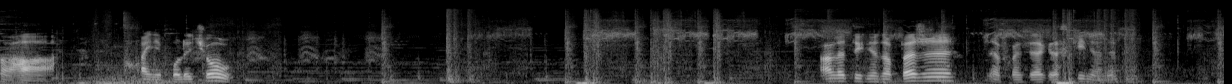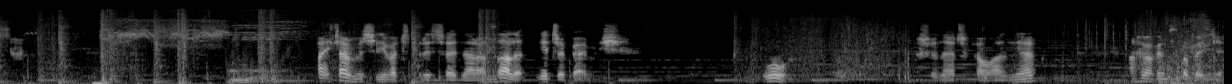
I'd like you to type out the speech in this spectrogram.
Aha, fajnie poleciał. Ale tych. Nie, w końcu jak jaskinia, nie? A, chciałem wystrzeliwać 4 strzały na raz, ale nie czepiajmy się. Uuu. Skrzyneczka ładnie. A chyba wiem co to będzie.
